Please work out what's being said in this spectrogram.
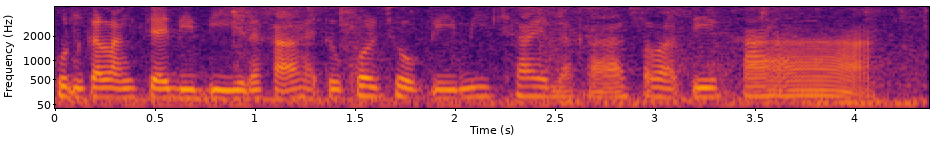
คุณกำลังใจดีๆนะคะ ให้ทุกคนโชคดีมีชัยนะคะ สวัสดีค่ะ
